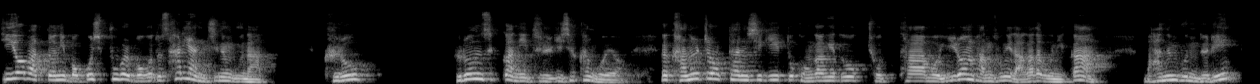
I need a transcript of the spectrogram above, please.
뛰어봤더니 먹고 싶은 걸 먹어도 살이 안 찌는구나. 그러, 그런 습관이 들기 시작한 거예요. 그러니까 간헐적 단식이 또 건강에도 좋다, 뭐 이런 방송이 나가다 보니까 많은 분들이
